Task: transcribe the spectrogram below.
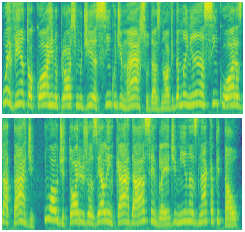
O evento ocorre no próximo dia 5 de março, das 9 da manhã às 5 horas da tarde, no auditório José Alencar da Assembleia de Minas, na capital.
